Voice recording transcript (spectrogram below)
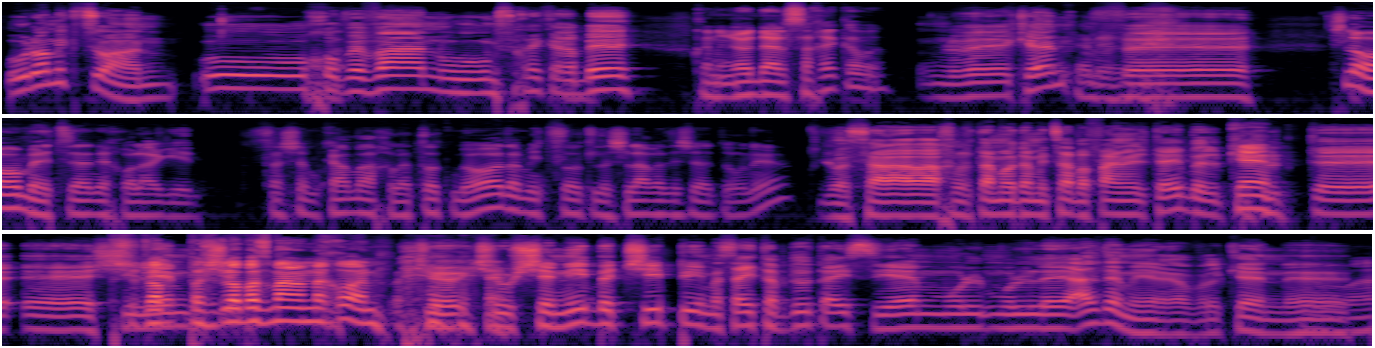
הוא לא מקצוען, הוא חובבן, הוא משחק הרבה, הוא כנראה יודע לשחק אבל. וכן. ו... יש לו אומץ, זה אני יכול להגיד. עשה שם כמה החלטות מאוד אמיצות לשלב הזה של הטורניר. הוא עשה החלטה מאוד אמיצה ב final table, כן. פשוט אה, אה, פשוט לא- שילם, פשוט לא בזמן הנכון. כשהוא- שני בצ'יפים, עשה התאבדות ICM מול- מול אה, אלדמיר, אבל כן, אה?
